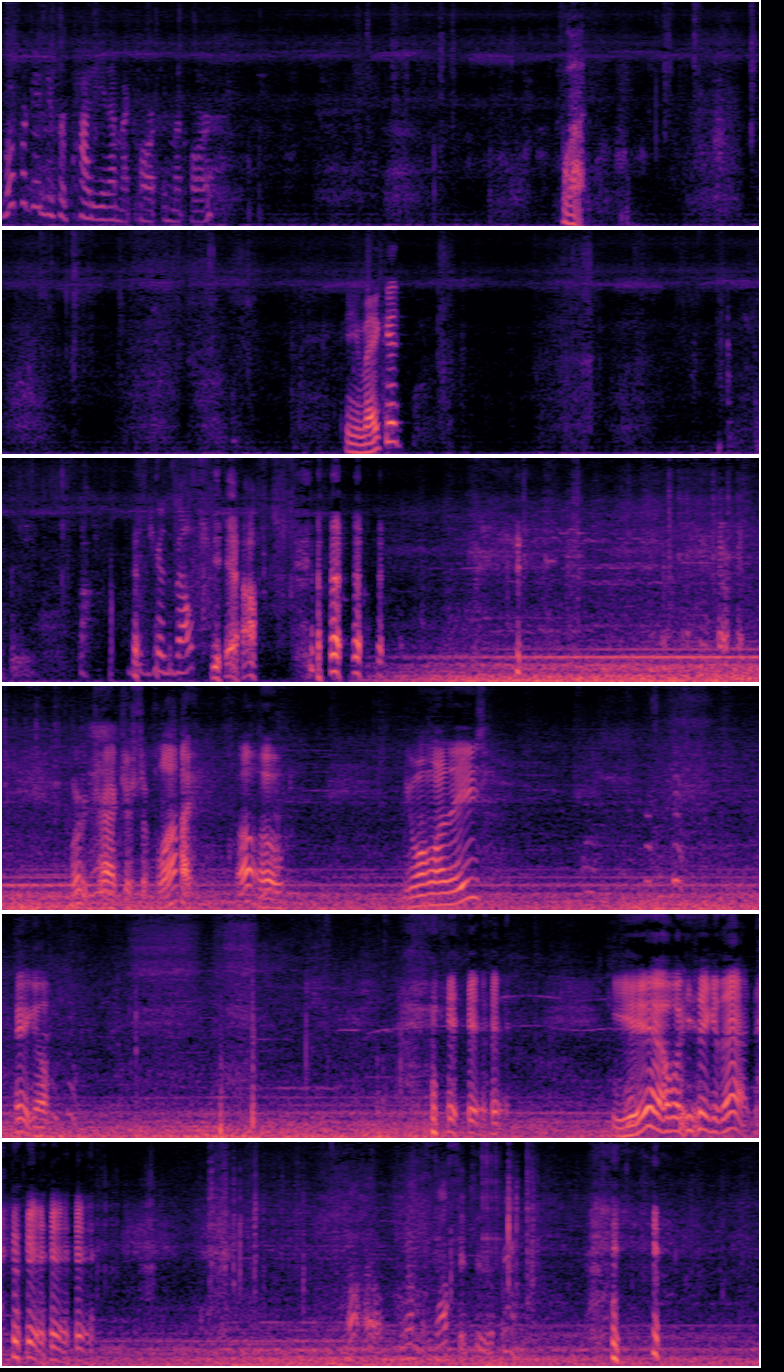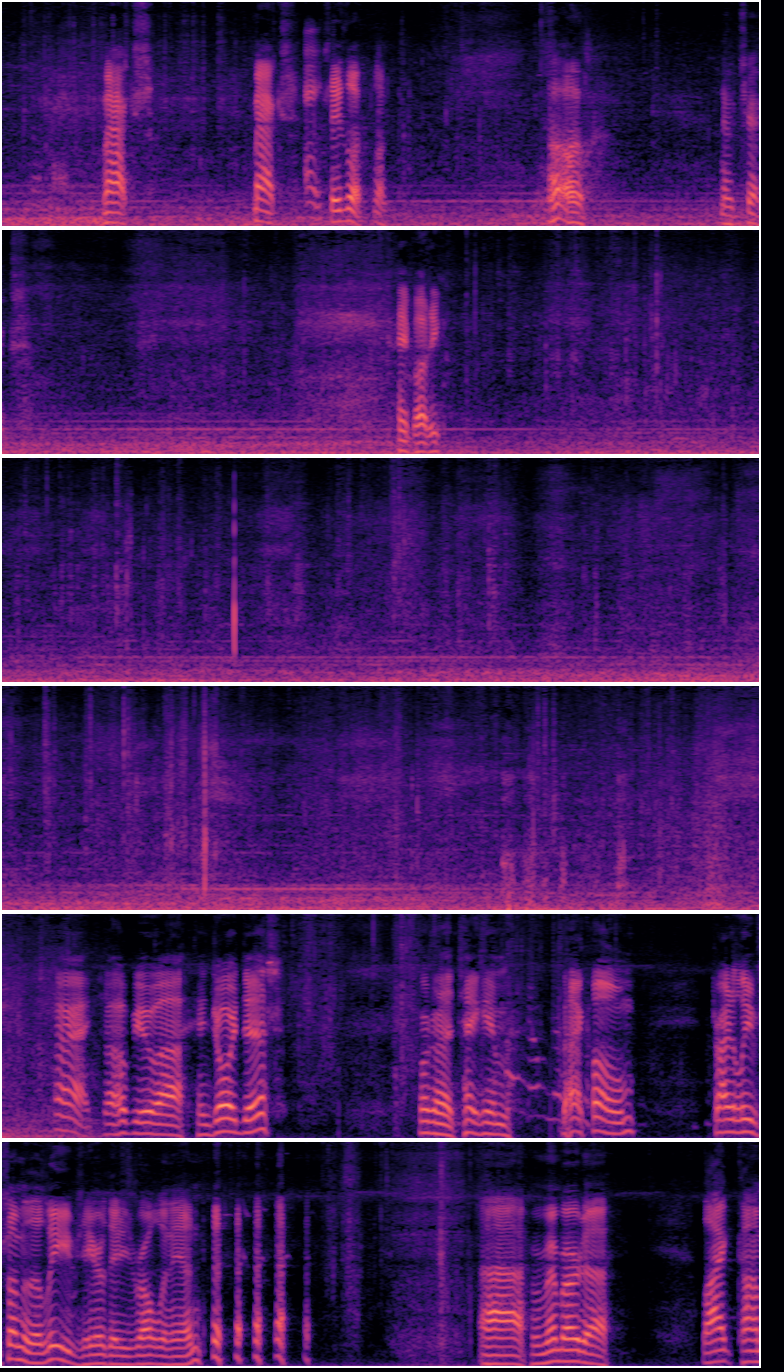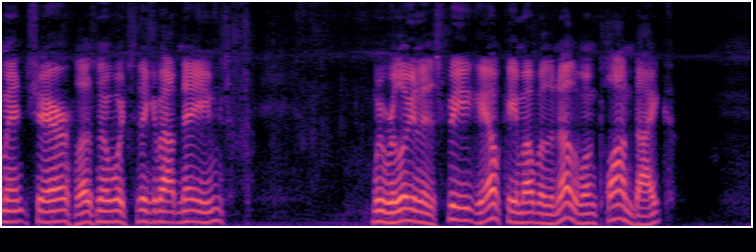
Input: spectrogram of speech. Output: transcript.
We'll forgive you for pottying in my car. In my car. What? Can you make it? Did you hear the belch? Yeah. We're Tractor Supply. Uh-oh. You want one of these? Here you go. yeah, what do you think of that? Uh-oh. You almost lost it to the thing. Max. Max. Hey. See, look, look. Uh-oh. No chicks. Hey, buddy. All right, so I hope you uh, enjoyed this. We're going to take him back home. Try to leave some of the leaves here that he's rolling in. uh, remember to like, comment, share. Let us know what you think about names. We were looking at his feet. Gail came up with another one, Klondike.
